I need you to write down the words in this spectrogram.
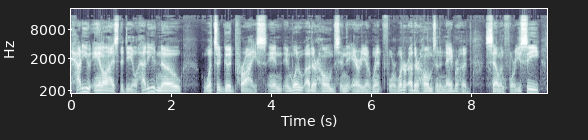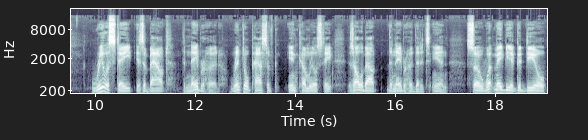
how do you analyze the deal? How do you know what's a good price and and what do other homes in the area rent for? What are other homes in the neighborhood selling for? You see, real estate is about the neighborhood. Rental passive income real estate is all about the neighborhood that it's in. So, what may be a good deal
